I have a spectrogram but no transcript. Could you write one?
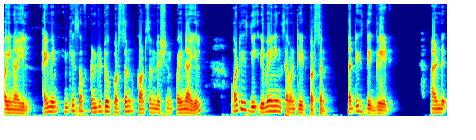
pine oil? I mean in case of 22% concentration pine oil what is the remaining 78% that is the grade. And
